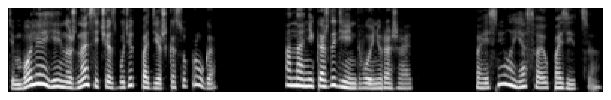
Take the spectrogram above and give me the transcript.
Тем более ей нужна сейчас будет поддержка супруга. Она не каждый день двойню рожает. Пояснила я свою позицию.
